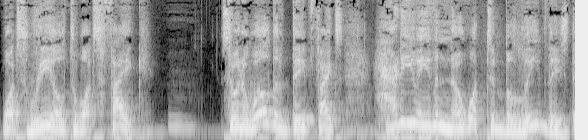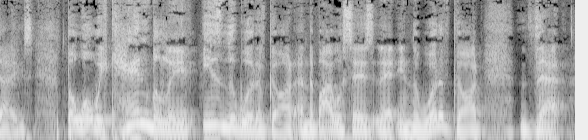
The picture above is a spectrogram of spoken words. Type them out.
what's real to what's fake. Mm. So in a world of deep fakes, how do you even know what to believe these days? But what we can believe is the word of God, and the Bible says that in the word of God that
